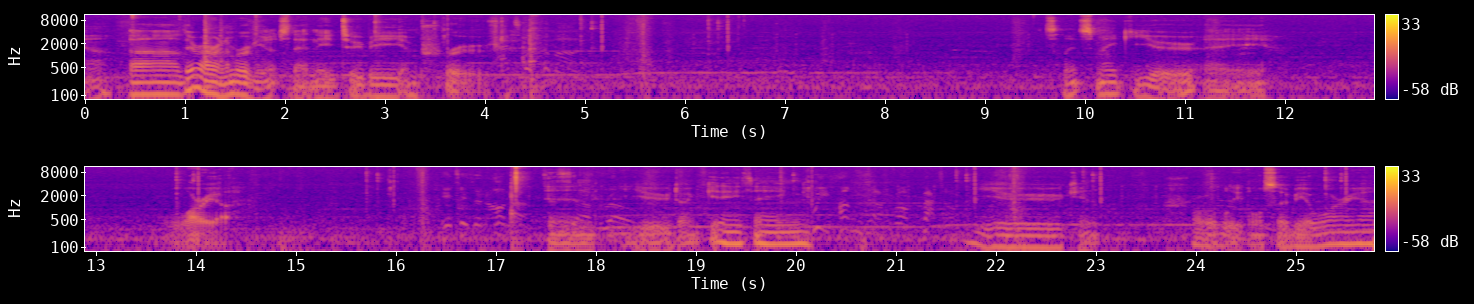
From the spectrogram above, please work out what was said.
now. Uh, there are a number of units that need to be improved. So let's make you a warrior. It is an honor And you don't get anything. We hunger for battle. You can probably also be a warrior.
